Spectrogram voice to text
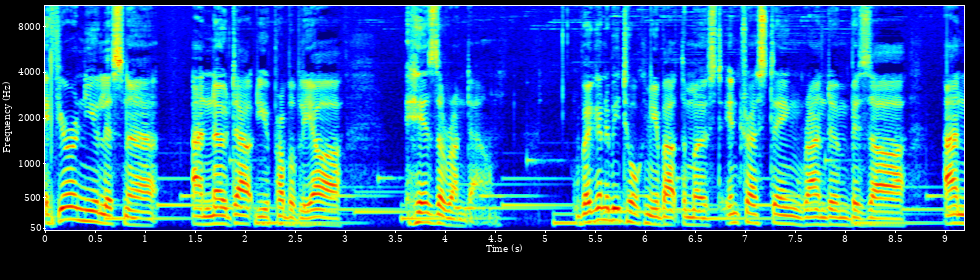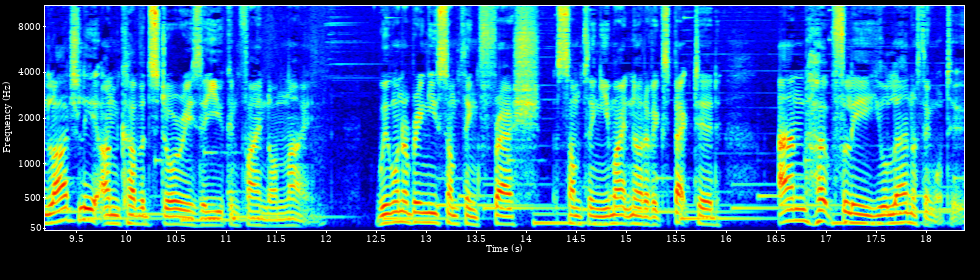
If you're a new listener, and no doubt you probably are, here's the rundown. We're going to be talking about the most interesting, random, bizarre, and largely uncovered stories that you can find online. We want to bring you something fresh, something you might not have expected, and hopefully you'll learn a thing or two.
